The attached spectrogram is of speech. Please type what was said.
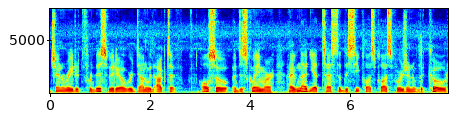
generated for this video were done with Octave. Also, a disclaimer, I have not yet tested the C++ version of the code,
